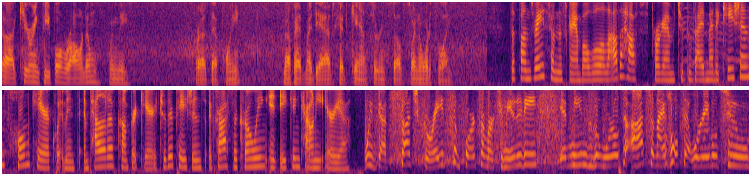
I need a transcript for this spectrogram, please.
uh, caring people around them when they are at that point. And I've had my dad had cancer and stuff, so I know what it's like. The funds raised from the scramble will allow the hospice program to provide medications, home care equipment, and palliative comfort care to their patients across the Crow Wing and Aitkin County area. We've got such great support from our community. It means the world to us, and I hope that we're able to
